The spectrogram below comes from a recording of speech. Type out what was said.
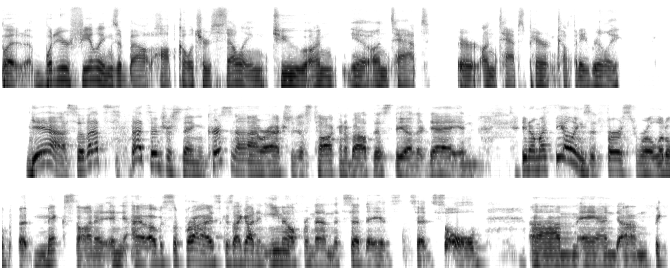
But what are your feelings about hop culture selling to un, you know, Untappd or Untappd's parent company? Really? Yeah, so that's that's interesting. Chris and I were actually just talking about this the other day, and you know, my feelings at first were a little bit mixed on it, and I, I was surprised because I got an email from them that said they had said sold, um, and um, the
